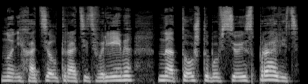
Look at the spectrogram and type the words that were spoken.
но не хотел тратить время на то, чтобы все исправить.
